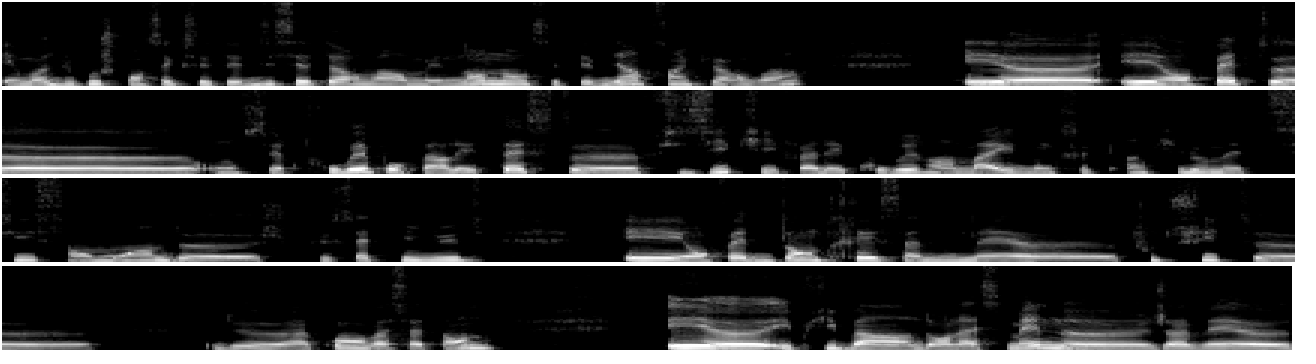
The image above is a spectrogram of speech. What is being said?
Et moi, du coup, je pensais que c'était 17h20, mais non, non, c'était bien 5h20. Et, euh, et en fait, euh, on s'est retrouvé pour faire les tests euh, physiques. Il fallait courir un mile, donc c'est 1 km 6 en moins de, je sais plus, 7 minutes. Et en fait, d'entrée, ça nous met euh, tout de suite euh, de à quoi on va s'attendre. Et, et, puis, ben, dans la semaine, j'avais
